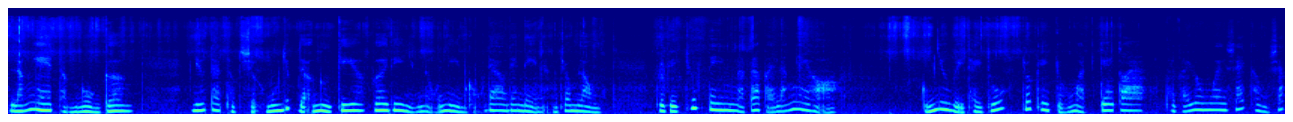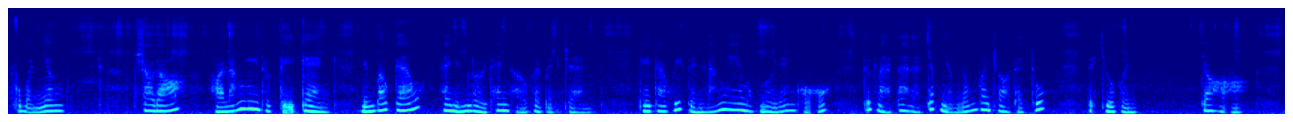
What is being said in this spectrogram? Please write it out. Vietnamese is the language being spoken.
lắng nghe tận nguồn cơn. Nếu ta thực sự muốn giúp đỡ người kia vơi đi những nỗi niềm khổ đau đang đè nặng trong lòng, thì việc trước tiên là ta phải lắng nghe họ. Cũng như vị thầy thuốc, trước khi chuẩn mạch kê toa, thầy phải luôn quan sát thần sắc của bệnh nhân. Sau đó, họ lắng nghe được kỹ càng những báo cáo hay những lời than thở về bệnh trạng. Khi ta quyết định lắng nghe một người đang khổ tức là ta đã chấp nhận đóng vai trò thầy thuốc để chữa bệnh cho họ.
